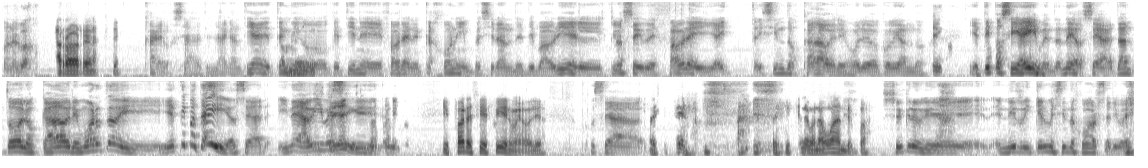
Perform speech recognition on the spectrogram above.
Con el Vasco. Arroba Rena, sí. Claro, o sea, la cantidad de técnico que tiene Fabra en el cajón es impresionante. Tipo, abrí el closet de Fabra y hay 300 cadáveres, boludo, colgando. Sí. Y el tipo sigue ahí, ¿me entendés? O sea, están todos los cadáveres muertos y, y el tipo está ahí, o sea, y nada, vi veces que... Y Fabra sigue firme, boludo. O sea, Resistiendo. Resistiendo con aguante, pa. yo creo que ni Riquelme siendo jugador se animaría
